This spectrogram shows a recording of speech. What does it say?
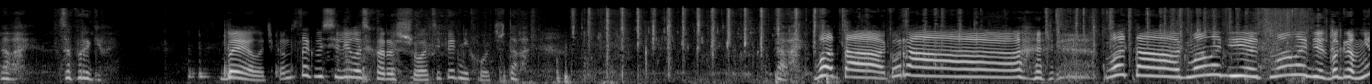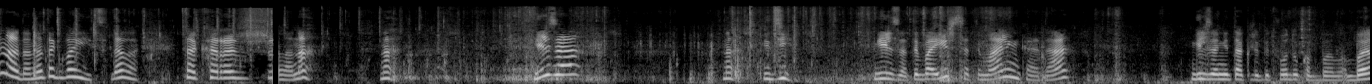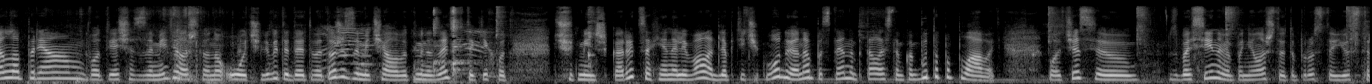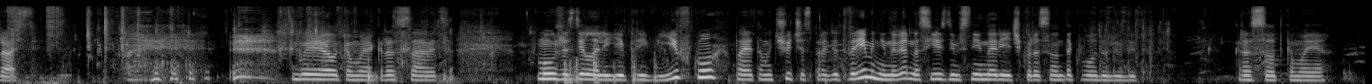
Давай, запрыгивай. Белочка, ну так веселилась хорошо, а теперь не хочешь. Давай. Давай. Вот так, ура! Вот так, молодец, молодец. Баграм, не надо, она так боится. Давай. Так, хорошо. На, на. Гильза. На, иди. Гильза, ты боишься? Ты маленькая, да? Гильза не так любит воду, как Белла. Белла прям, вот я сейчас заметила, что она очень любит, и до этого я тоже замечала, вот именно, знаете, в таких вот чуть меньше корыцах я наливала для птичек воду, и она постоянно пыталась там как будто поплавать. Вот сейчас э, с бассейном я поняла, что это просто ее страсть. Белка моя красавица. Мы уже сделали ей прививку, поэтому чуть сейчас пройдет времени, наверное, съездим с ней на речку, раз она так воду любит. Красотка моя.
